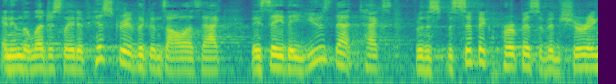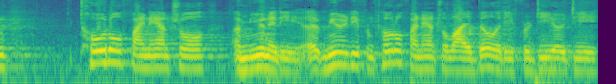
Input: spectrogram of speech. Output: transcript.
and in the legislative history of the Gonzales Act, they say they used that text for the specific purpose of ensuring total financial immunity, immunity from total financial liability for DOD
